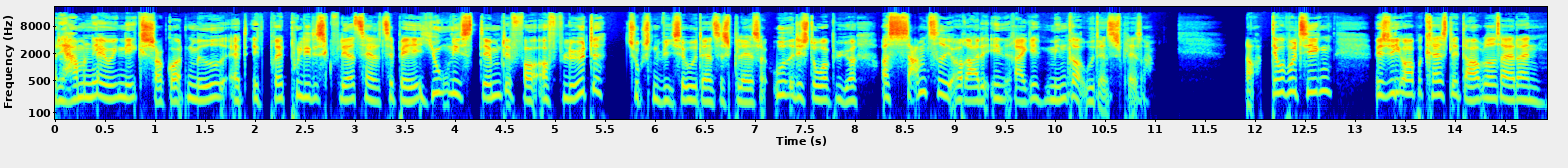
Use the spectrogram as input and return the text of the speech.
Og det harmonerer jo egentlig ikke så godt med, at et bredt politisk flertal tilbage i juni stemte for at flytte tusindvis af uddannelsespladser ud af de store byer, og samtidig oprette en række mindre uddannelsespladser. Nå, det var politikken. Hvis vi går op på Kristelig Dagblad, så er der en,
